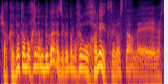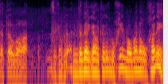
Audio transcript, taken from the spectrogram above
עכשיו, קדות המוחין המדוברת זה קדות המוחין רוחנית, זה לא סתם אה, הרגשת טוב או רע. גם, אני מדבר גם על קדות מוחין במובן הרוחני,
